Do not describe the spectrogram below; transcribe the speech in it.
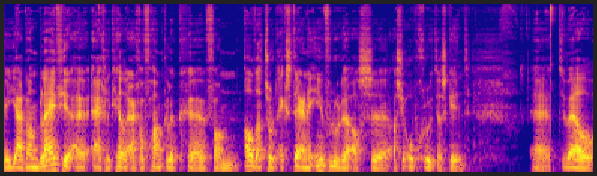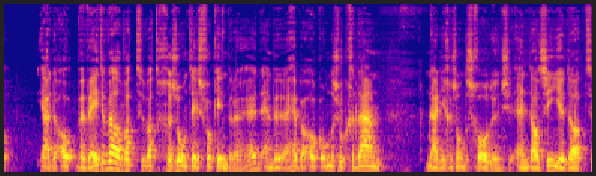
ja, dan blijf je eigenlijk heel erg afhankelijk van al dat soort externe invloeden als, als je opgroeit als kind. terwijl ja, de, we weten wel wat, wat gezond is voor kinderen. Hè? En we hebben ook onderzoek gedaan naar die gezonde schoollunch. En dan zie je dat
